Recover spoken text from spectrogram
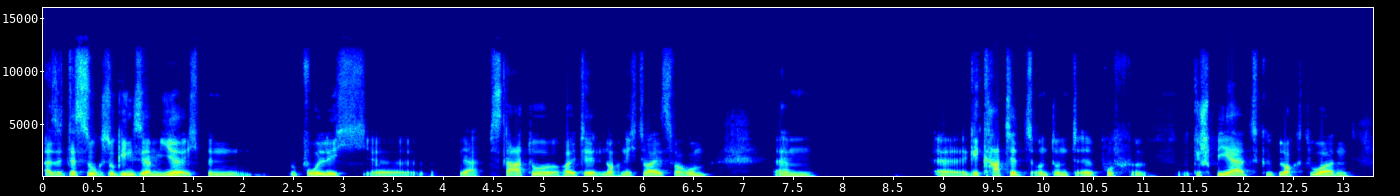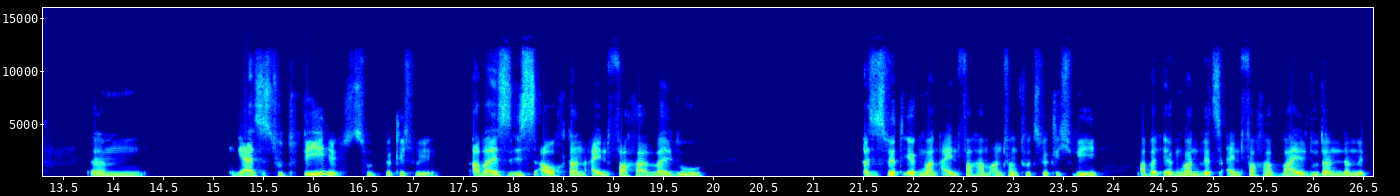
also das so, so ging es ja mir. Ich bin, obwohl ich äh, ja bis dato heute noch nicht weiß, warum, ähm, äh, gecuttet und, und äh, prof- gesperrt, geblockt worden. Ähm, ja, es, es tut weh, es tut wirklich weh. Aber es ist auch dann einfacher, weil du, also es wird irgendwann einfacher, am Anfang tut es wirklich weh, aber irgendwann wird es einfacher, weil du dann damit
